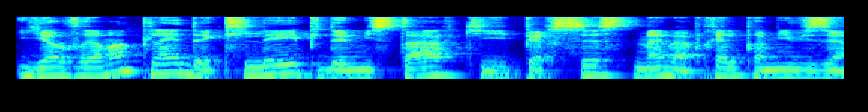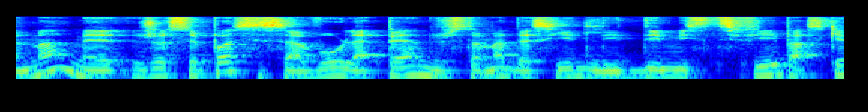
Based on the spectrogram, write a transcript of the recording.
y a vraiment plein de clés puis de mystères qui persistent même après le premier visionnement, mais je sais pas si ça vaut la peine justement d'essayer de les démystifier parce que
